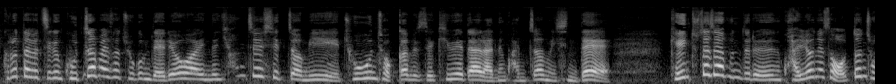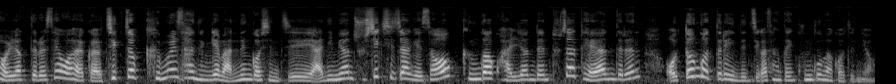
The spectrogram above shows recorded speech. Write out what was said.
그렇다면 지금 고점에서 조금 내려와 있는 현재 시점이 좋은 저가 매수의 기회다라는 관점이신데 개인 투자자분들은 관련해서 어떤 전략들을 세워야 할까요? 직접 금을 사는 게 맞는 것인지 아니면 주식 시장에서 금과 관련된 투자 대안들은 어떤 것들이 있는지가 상당히 궁금하거든요.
